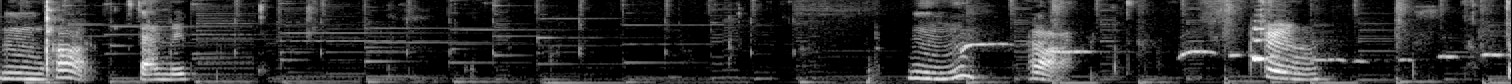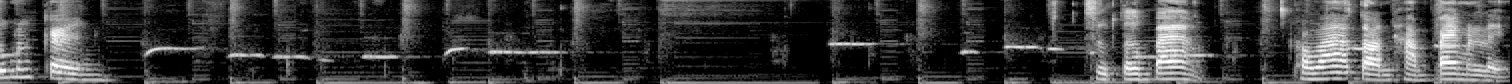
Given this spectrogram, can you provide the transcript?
อืม ก็แซนด์วิชอืมอร่อยเก่งตุ๊กมันเก่งสูตรเติมแป้ง เพราะว่าตอนทำแป้งมันเหลว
